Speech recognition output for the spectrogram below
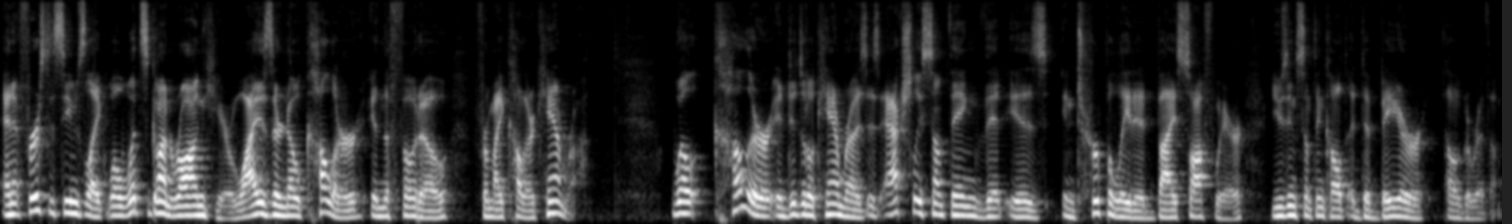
And at first it seems like, well, what's gone wrong here? Why is there no color in the photo from my color camera? Well, color in digital cameras is actually something that is interpolated by software using something called a de Bayer algorithm.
